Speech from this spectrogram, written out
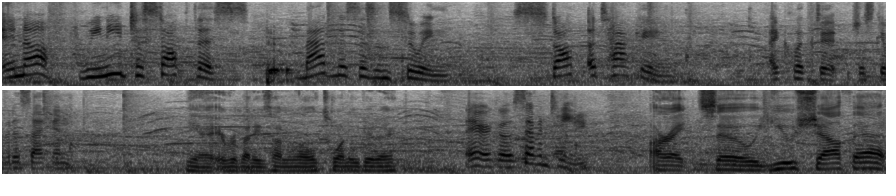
Enough! We need to stop this. Madness is ensuing. Stop attacking. I clicked it. Just give it a second. Yeah, everybody's on Roll20 today. There it goes. 17. All right, so you shout that.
